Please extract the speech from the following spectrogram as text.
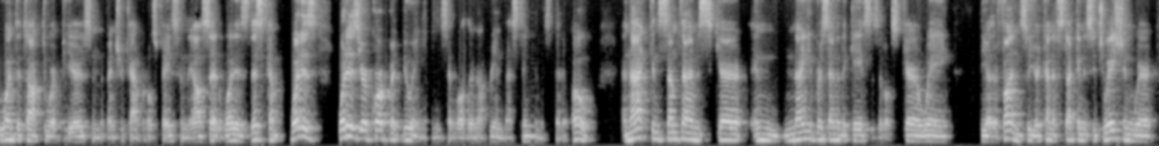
we went to talk to our peers in the venture capital space and they all said what is this com- what is what is your corporate doing and we said well they're not reinvesting and they said oh and that can sometimes scare, in 90% of the cases, it'll scare away the other funds. So you're kind of stuck in a situation where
